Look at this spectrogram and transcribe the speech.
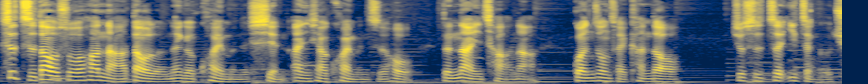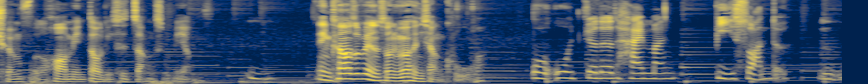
是直到说他拿到了那个快门的线，按下快门之后的那一刹那，观众才看到，就是这一整个全幅的画面到底是长什么样子。嗯，欸，你看到这边的时候，你会很想哭吗？我我觉得还蛮鼻酸的，嗯，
